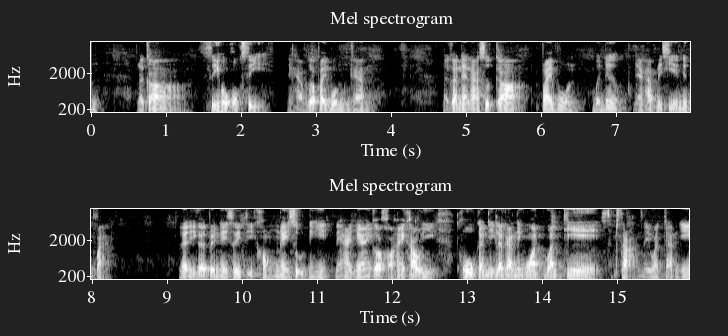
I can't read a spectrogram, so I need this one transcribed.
น แล้วก็4 6 6 4นะครับ ก็ไปบนเหมือนกัน แล้วก็ในล่าสุดก็ ปลายบนเหมือนเดิมนะครับในที่1 8และนี่ก็เป็นในสถิติของในสูตรนี้นะฮะยังไงก็ขอให้เข้าอีกถูกกันอีกแล้วกันในงวดวันที่ 13 ในวันจันทร์นี้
